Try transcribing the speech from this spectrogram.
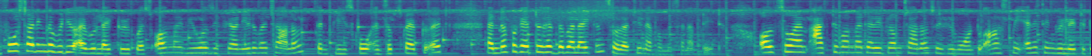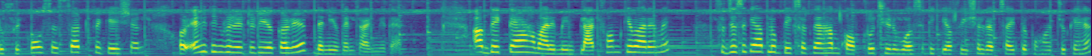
Before starting the video, I would like to request all my viewers if you are new to my channel, then please go and subscribe to it and don't forget to hit the bell icon so that you never miss an update. Also, I am active on my telegram channel so if you want to ask me anything related to free courses, certification or anything related to your career, then you can join me there. अब देखते हैं हमारे मेन प्लेटफॉर्म के बारे में सो so, जैसे कि आप लोग देख सकते हैं हम कॉकरोच यूनिवर्सिटी की ऑफिशियल वेबसाइट पे पहुँच चुके हैं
